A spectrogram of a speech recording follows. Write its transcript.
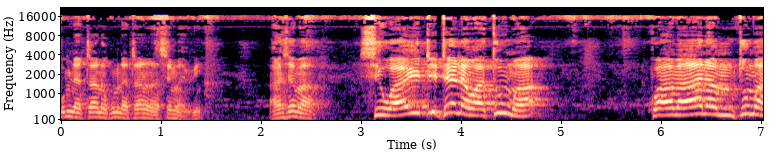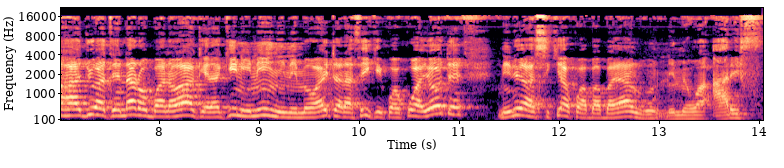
15 15 anasema hivi. Anasema siwaiti tena watumwa kwa maana mtumwa hajua tendaro bwana wake lakini ninyi nimewaita rafiki kwa kuwa yote niliyoyasikia kwa baba yangu nimewaarifu.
